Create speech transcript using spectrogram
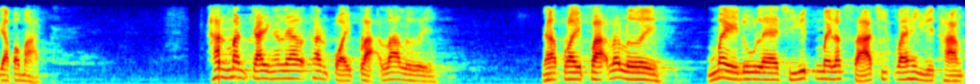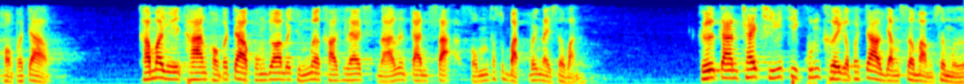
อย่าประมาทท่านมั่นใจอย่างนั้นแล้ว ท่านปล่อยปละละเลยนะปล่อยปละละเลย ไม่ดูแลชีวิตไม่รักษาชีวิตไว้ให้อยู่ในทางของพระเจ้าคำว่าอยู่ในทางของพระเจ้าคงย้อนไปถึงเมื่อคราวที่แล้วศาสนาเรื่องการสะสมทรัพย์สมบัติไว้ในสวรรค์ คือการใช้ชีวิตที่คุ้นเคยกับพระเจ้าอย่างสม่ำเสมอ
